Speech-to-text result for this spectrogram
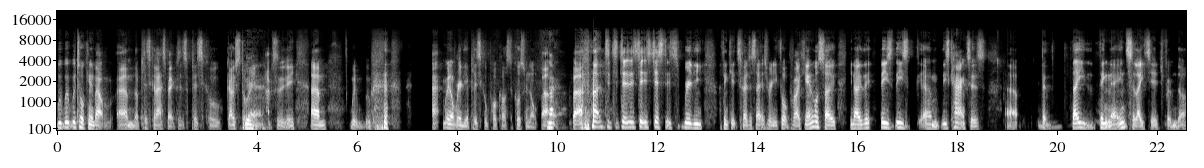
we, we- we're talking about um, the political aspect because it's a political ghost story. Yeah. Absolutely. Um, we, we, uh, we're not really a political podcast, of course we're not. But No. But, but it's, it's just it's really I think it's fair to say it's really thought provoking, and also you know the, these these um, these characters uh, that they think they're insulated from the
